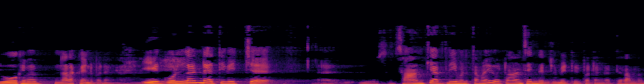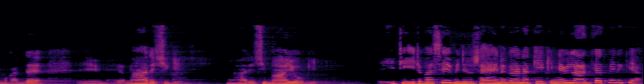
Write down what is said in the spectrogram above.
ලෝකෙම නරක වෙන්න පටන් ඒ ගොල්ලන්ට ඇති වෙච්ච සාන්තියක් දීමන තමයි ඔය ට්‍රාන්සෙන්ඩෙන්ටල් මෙට්‍රික් පටන් ගත්තේ. රම් මොකද්ද? මහරිෂිගේ. මහරිෂි මායෝගී. ඉතින් ඊට පස්සේ මිනිස්සු සෑහෙන ගාණක් එකකින් ඇවිල්ලා ආධ්‍යාත්මයට ගියා.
